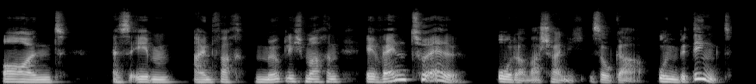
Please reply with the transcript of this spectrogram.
und es eben einfach möglich machen, eventuell oder wahrscheinlich sogar unbedingt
